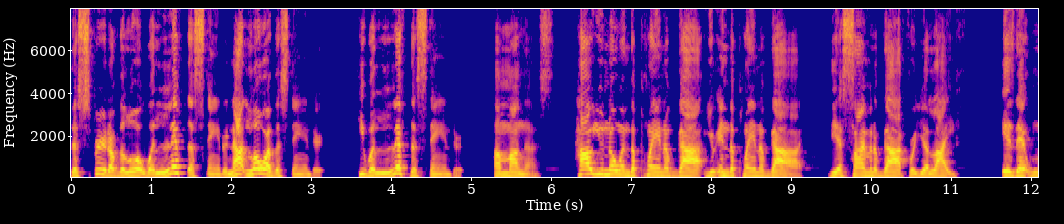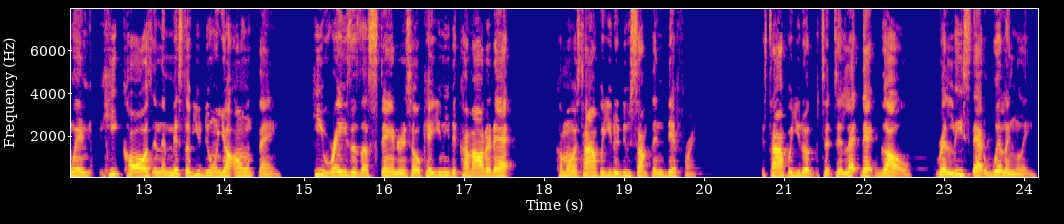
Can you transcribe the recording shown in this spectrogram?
the Spirit of the Lord will lift the standard, not lower the standard. He will lift the standard among us. How you know in the plan of God, you're in the plan of God, the assignment of God for your life is that when He calls in the midst of you doing your own thing, He raises a standard and says, okay, you need to come out of that. Come on, it's time for you to do something different. It's time for you to, to, to let that go, release that willingly,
